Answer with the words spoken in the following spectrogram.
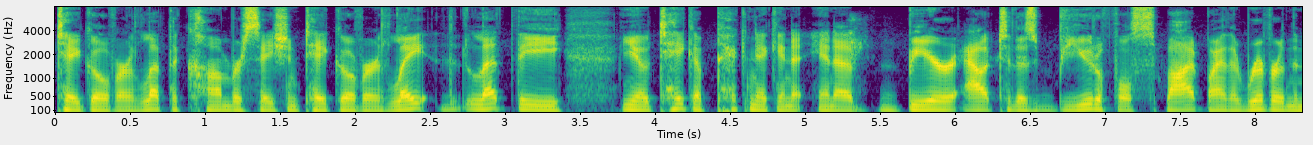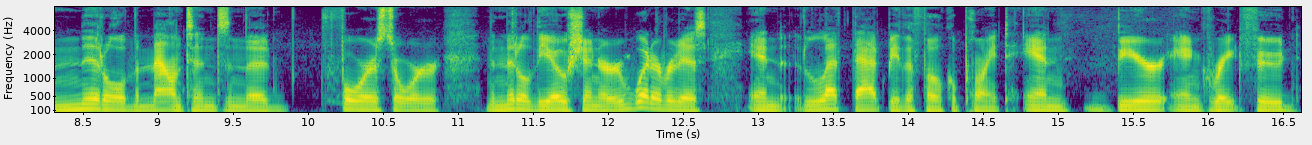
take over. Let the conversation take over. Let, let the, you know, take a picnic in a, in a beer out to this beautiful spot by the river in the middle of the mountains and the forest or in the middle of the ocean or whatever it is, and let that be the focal point. And beer and great food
